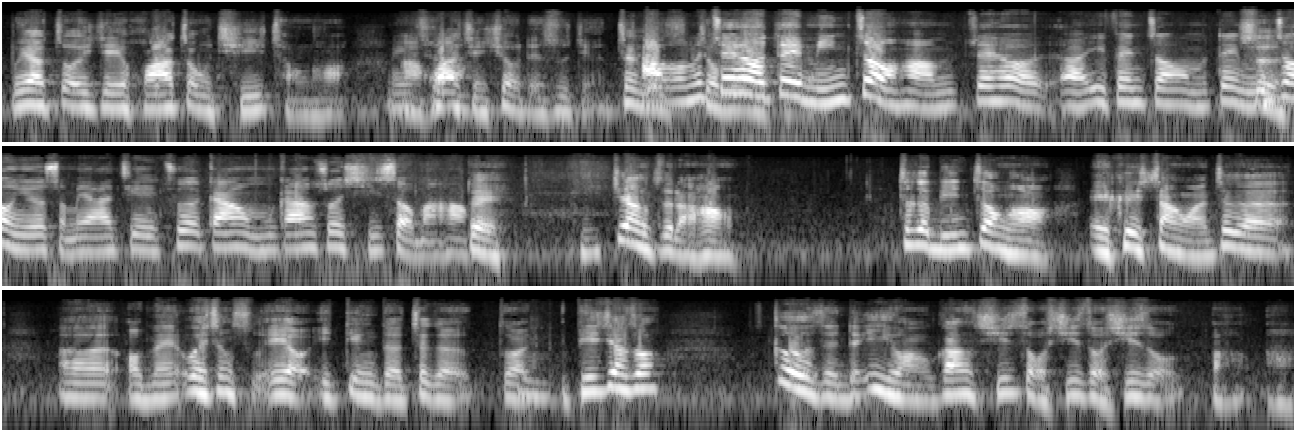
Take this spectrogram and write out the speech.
不要做一些哗众取宠哈，啊花钱秀的事情。好，我们最后对民众哈，我们最后呃一分钟，我们对民众有什么样的建议？除了刚刚我们刚刚说洗手嘛哈，对，这样子了哈，这个民众哈也可以上网，这个呃我们卫生署也有一定的这个，比如像说。个人的预防，我刚刚洗手、洗手、洗手啊啊！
